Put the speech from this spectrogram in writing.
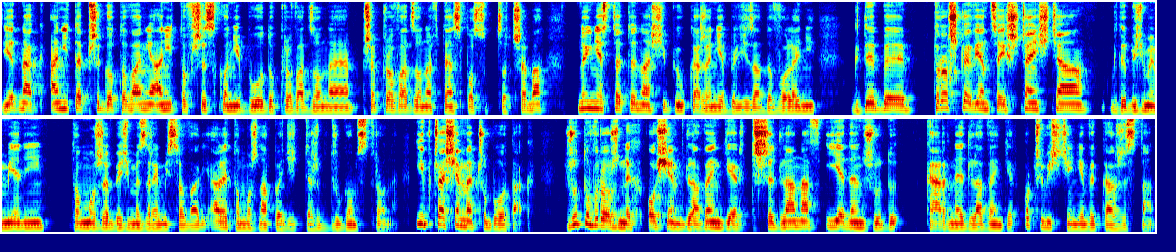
Jednak ani te przygotowania, ani to wszystko nie było doprowadzone, przeprowadzone w ten sposób, co trzeba. No i niestety nasi piłkarze nie byli zadowoleni. Gdyby troszkę więcej szczęścia, gdybyśmy mieli, to może byśmy zremisowali, ale to można powiedzieć też w drugą stronę. I w czasie meczu było tak. Rzutów rożnych 8 dla Węgier, 3 dla nas i jeden rzut karny dla Węgier. Oczywiście niewykorzystany.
